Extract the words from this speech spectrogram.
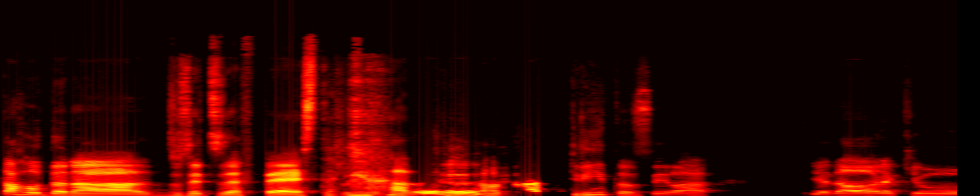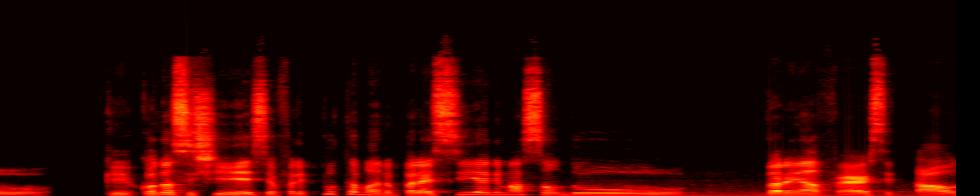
tá rodando a 200 FPS, tá ligado? Uhum. Tá rodando a 30, sei lá. E é da hora que o. Que quando eu assisti esse, eu falei, puta, mano, parece animação do. Do Aranha Versa e tal.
